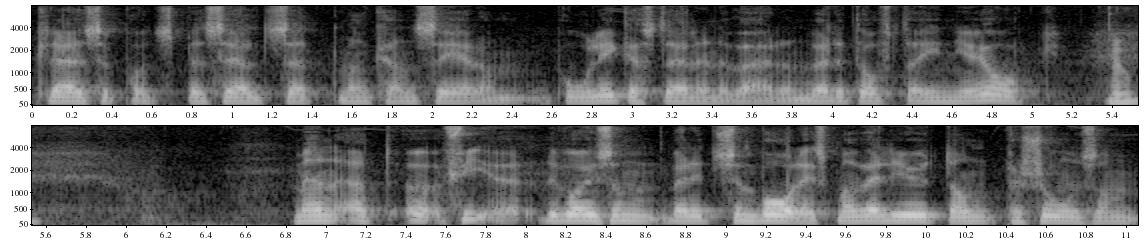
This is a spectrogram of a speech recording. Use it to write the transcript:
klär sig på ett speciellt sätt. Man kan se dem på olika ställen i världen, väldigt ofta i New York. Jo. Men att, det var ju som väldigt symboliskt. Man väljer ut någon person som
